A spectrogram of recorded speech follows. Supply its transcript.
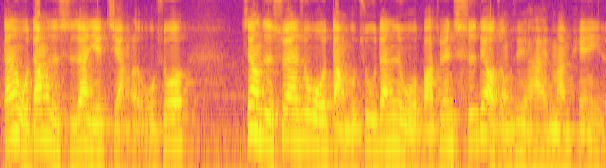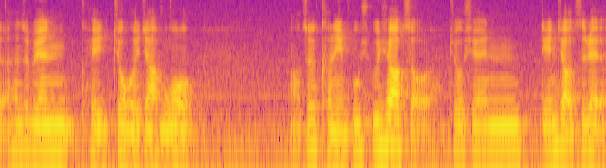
但是我当时实战也讲了，我说这样子虽然说我挡不住，但是我把这边吃掉，总是也还蛮便宜的。他这边可以救回家，不过啊，这个可能也不不需要走了，就先点脚之类的。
